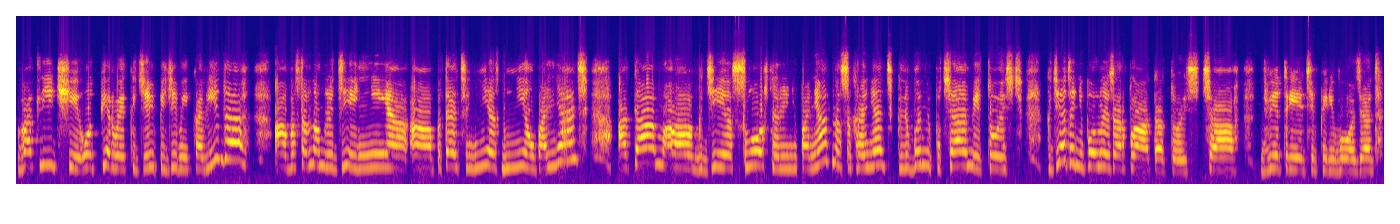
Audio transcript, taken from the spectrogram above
в отличие от первой эпидемии ковида, а, в основном людей не а, пытаются не, не увольнять, а там, где сложно или непонятно, сохранять любыми путями, то есть где-то неполная зарплата, то есть две трети переводят,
